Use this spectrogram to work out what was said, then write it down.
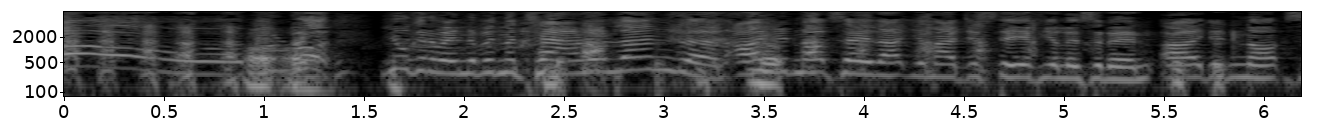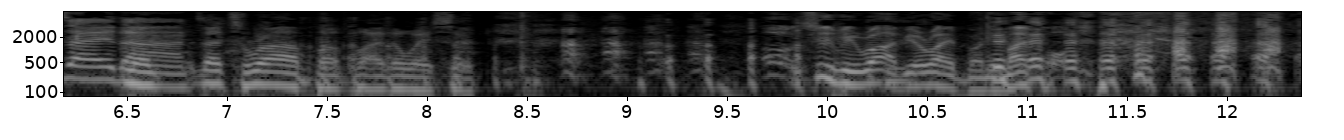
oh, the ro- you're going to end up in the Tower of London. I did not say that, Your Majesty, if you're listening. I did not say No, that. that's Rob, by the way, Sid. Oh, excuse me, Rob. You're right, buddy. My fault.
